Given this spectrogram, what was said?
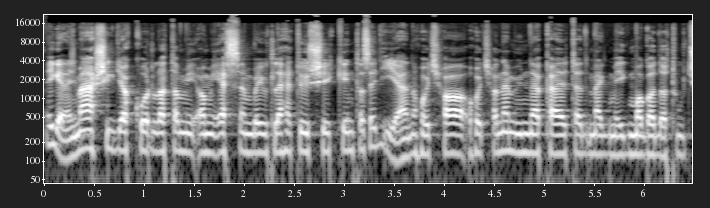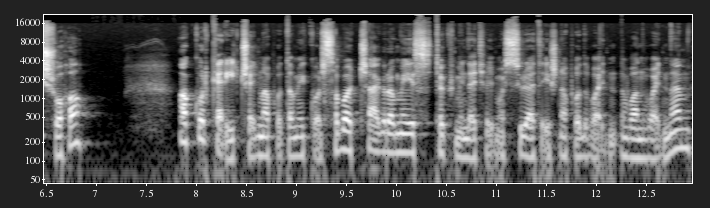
Igen, egy másik gyakorlat, ami, ami eszembe jut lehetőségként, az egy ilyen, hogyha, hogyha nem ünnepelted meg még magadat úgy soha, akkor keríts egy napot, amikor szabadságra mész, tök mindegy, hogy most születésnapod vagy, van vagy nem.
